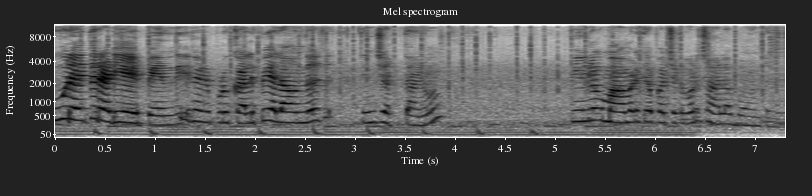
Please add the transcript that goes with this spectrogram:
కూర అయితే రెడీ అయిపోయింది. నేను ఇప్పుడు కలిపి ఎలా ఉందో తిని చెప్తాను. దీనిలో మామిడికాయ పచ్చడి కూడా చాలా బాగుంటుంది.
